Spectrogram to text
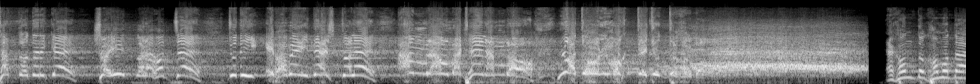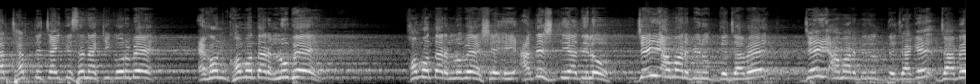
ছাত্রদেরকে শহীদ করা হচ্ছে। যদি এভাবেই দেশ চলে, আমরাও মাঠে নামবো, নতুন মুক্তিযুদ্ধ করব। এখন তো ক্ষমতা আর ছাড়তে চাইতেছে না, কি করবে? এখন ক্ষমতার লোভে ক্ষমতার লোভে সে এই আদেশ দিয়া দিল, যেই আমার বিরুদ্ধে যাবে যেই আমার বিরুদ্ধে জাগে, যাবে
